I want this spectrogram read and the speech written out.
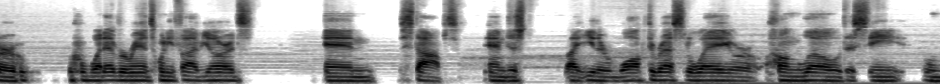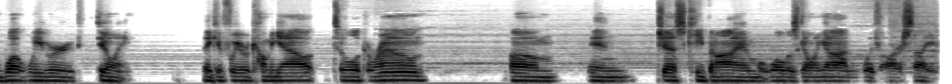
or whatever ran 25 yards and stopped and just like either walked the rest of the way or hung low to see what we were doing. Like if we were coming out to look around, um, and just keep an eye on what was going on with our site.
